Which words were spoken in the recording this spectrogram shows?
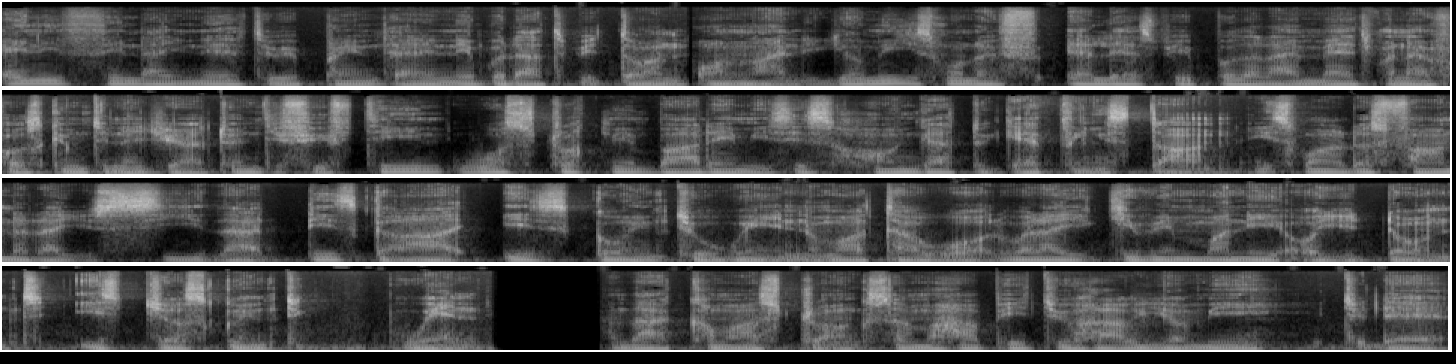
anything that you need to be printed and enable that to be done online. Yomi is one of the earliest people that I met when I first came to Nigeria in 2015. What struck me about him is his hunger to get things done. He's one of those founders that you see that this guy is going to win no matter what. Whether you give him money or you don't, he's just going to win and that come out strong. So I'm happy to have Yomi today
